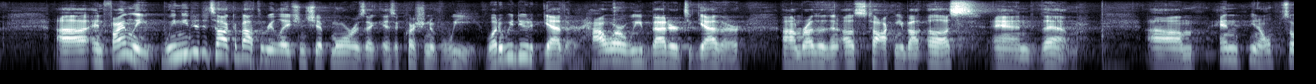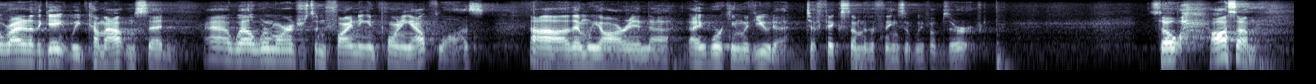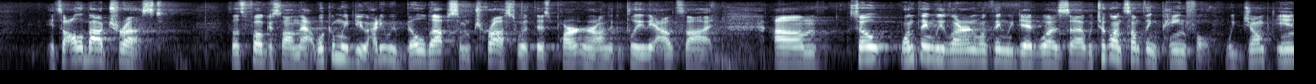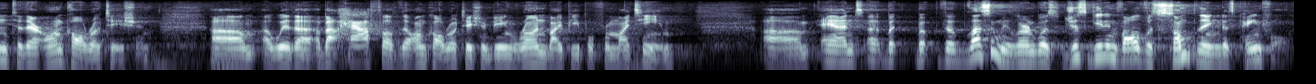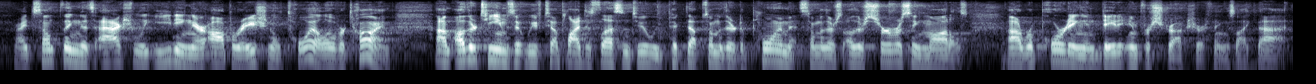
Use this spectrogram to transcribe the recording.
Uh, and finally, we needed to talk about the relationship more as a, as a question of we. What do we do together? How are we better together um, rather than us talking about us and them? Um, and, you know, so right out of the gate, we'd come out and said, ah, well, we're more interested in finding and pointing out flaws uh, than we are in uh, working with you to, to fix some of the things that we've observed. So, awesome. It's all about trust. Let's focus on that. What can we do? How do we build up some trust with this partner on the completely outside? Um, so one thing we learned, one thing we did was uh, we took on something painful. We jumped into their on-call rotation um, uh, with uh, about half of the on-call rotation being run by people from my team. Um, and, uh, but, but the lesson we learned was just get involved with something that's painful, right? Something that's actually eating their operational toil over time. Um, other teams that we've applied this lesson to, we've picked up some of their deployment, some of their other servicing models, uh, reporting and data infrastructure, things like that.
